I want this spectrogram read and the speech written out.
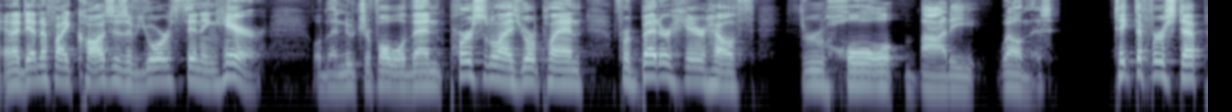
and identify causes of your thinning hair. Well, then Nutrafol will then personalize your plan for better hair health through whole body wellness. Take the first step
